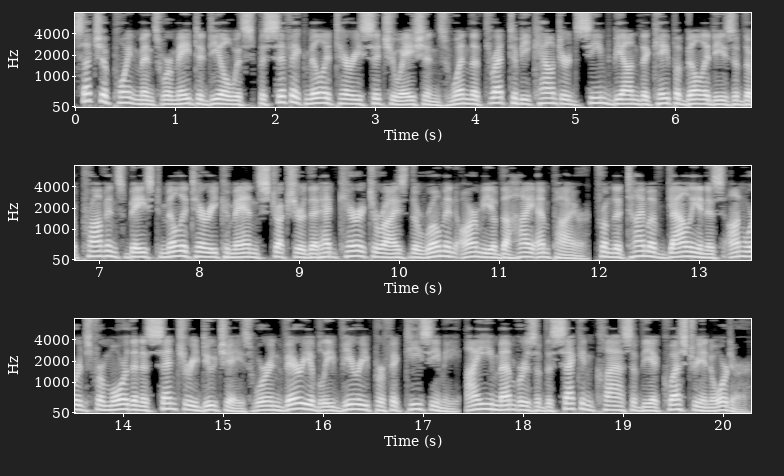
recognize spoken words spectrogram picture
Such appointments were made to deal with specific military situations when the threat to be countered seemed beyond the capabilities of the province-based military command structure that had characterized the Roman army of the High Empire. From the time of Gallienus onwards for more than a century duces were invariably viri perfectissimi, i.e. members of the second class of the equestrian order.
